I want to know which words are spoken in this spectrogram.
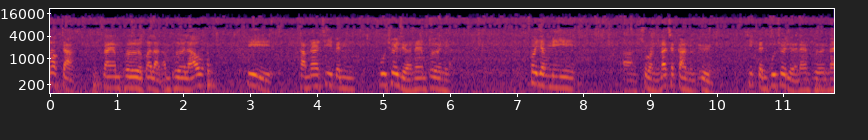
นอกจากนายอำเภอปลัดอำเภอแล้วที่ ทำหน้าที่เป็นผู้ช่วยเหลือในอำเภอเนี่ย ก็ยังมีส่วนราชการอื่นๆ ที่เป็นผู้ช่วยเหลือในอำเภอใน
